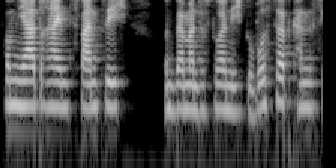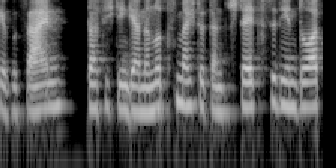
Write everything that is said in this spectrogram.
vom Jahr 23. Und wenn man das vorher nicht gewusst hat, kann es ja gut sein, dass ich den gerne nutzen möchte. Dann stellst du den dort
